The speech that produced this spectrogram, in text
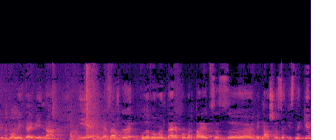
відколи йде війна. І ми завжди, коли волонтери повертаються з від наших захисників,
